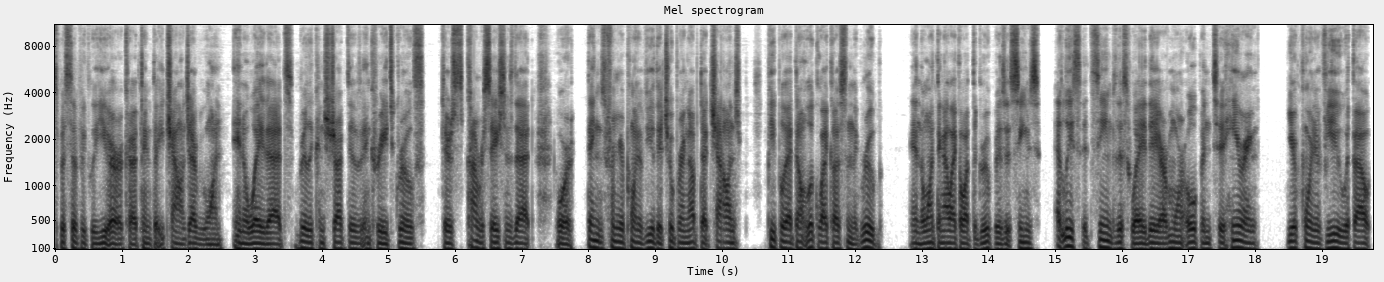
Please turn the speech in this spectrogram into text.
specifically you, Erica, I think that you challenge everyone in a way that's really constructive and creates growth. There's conversations that, or things from your point of view that you'll bring up that challenge people that don't look like us in the group. And the one thing I like about the group is it seems at least it seems this way, they are more open to hearing your point of view without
